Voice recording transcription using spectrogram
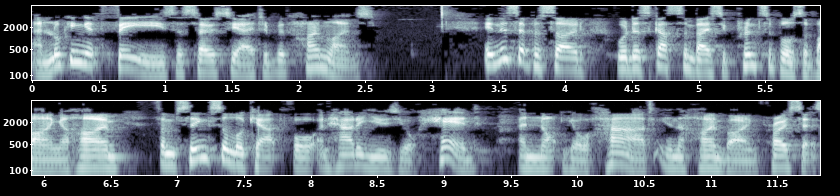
and looking at fees associated with home loans. In this episode, we'll discuss some basic principles of buying a home, some things to look out for, and how to use your head and not your heart in the home buying process.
